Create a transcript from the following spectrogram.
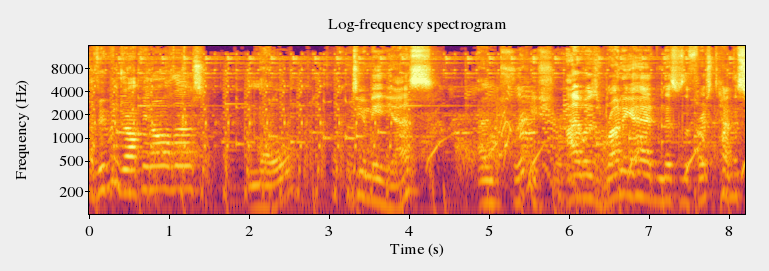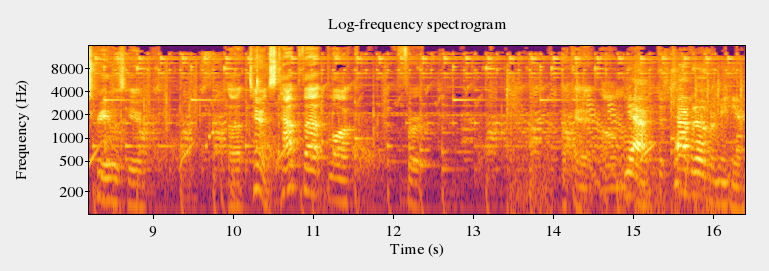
Have you been dropping all of those? No. Do you mean yes? I'm pretty sure. I was running ahead and this was the first time the screen was here. Uh, Terrence, tap that block for... Okay, um... Yeah, just tap it over me here.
